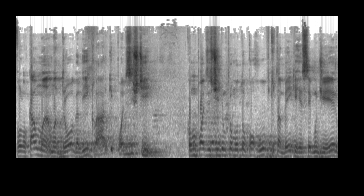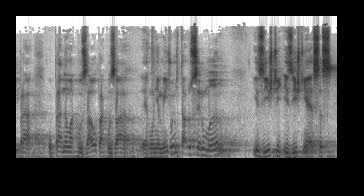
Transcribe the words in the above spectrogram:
colocar uma, uma droga ali, claro que pode existir. Como pode existir de um promotor corrupto também que receba um dinheiro para ou para não acusar ou para acusar erroneamente. Onde está o ser humano? Existe, existem essas,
